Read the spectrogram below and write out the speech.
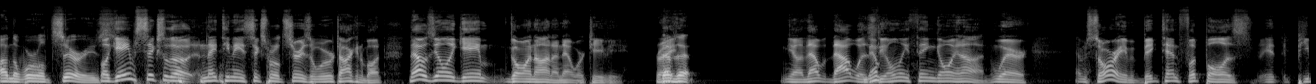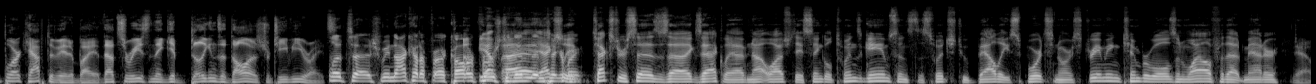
on the World Series. Well, Game Six of the 1986 World Series that we were talking about, that was the only game going on on network TV, right? That's it. You know that that was Yep. the only thing going on. Where I'm sorry, Big Ten football is it, people are captivated by it. That's the reason they get billions of dollars for TV rights. Let's. Uh, should we knock out a, a caller Yep, first and then, uh, then actually, take a break? Texter says uh, exactly. I have not watched a single Twins game since the switch to Bally Sports nor streaming Timberwolves and Wild for that matter. Yeah.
